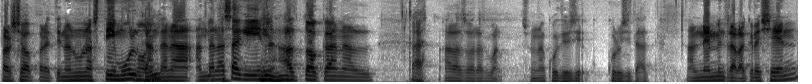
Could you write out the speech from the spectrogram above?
Per això, perquè tenen un estímul Molt. que han d'anar seguint, el toquen, el... Clar, aleshores, bueno, és una curiosi- curiositat. El nen, mentre va creixent,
